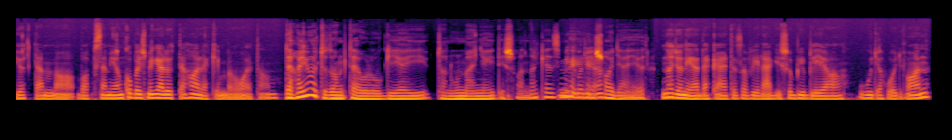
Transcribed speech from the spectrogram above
jöttem a Babszem Jankóba, és még előtte Harlekinben voltam. De ha jól tudom, teológiai tanulmányaid is vannak. Ez mikor Igen. és hogyan jött? Nagyon érdekelt ez a világ és a Biblia úgy, ahogy van.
